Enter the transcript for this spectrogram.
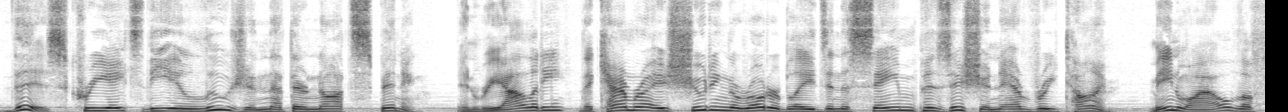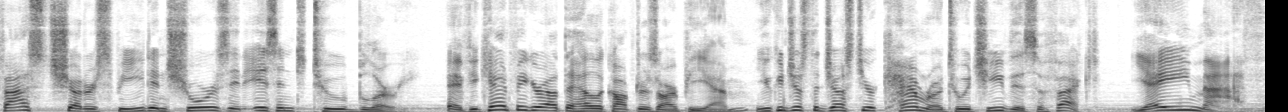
This creates the illusion that they're not spinning. In reality, the camera is shooting the rotor blades in the same position every time. Meanwhile, the fast shutter speed ensures it isn't too blurry. If you can't figure out the helicopter's RPM, you can just adjust your camera to achieve this effect. Yay, math!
